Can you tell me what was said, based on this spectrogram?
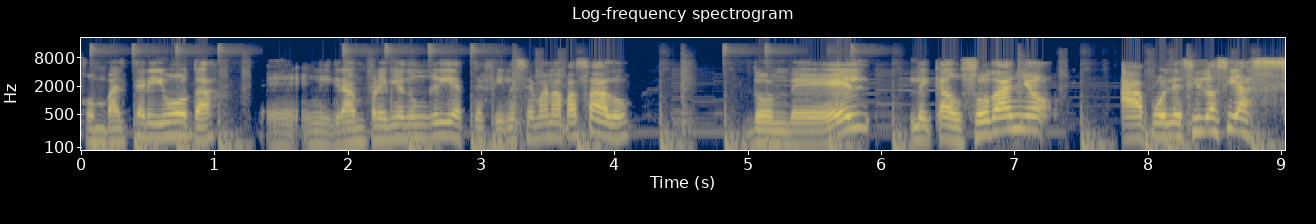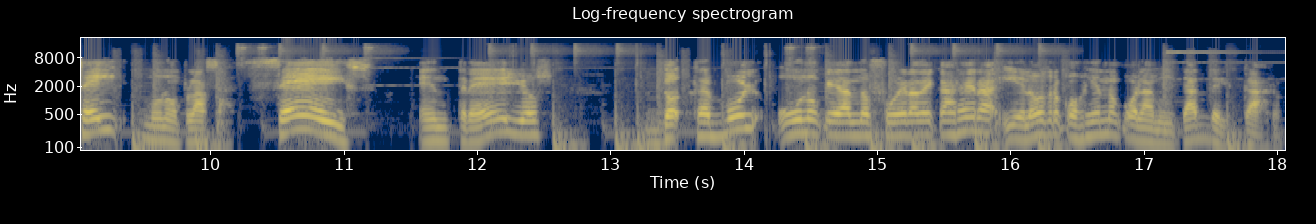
con Valtteri Bottas eh, en el Gran Premio de Hungría este fin de semana pasado, donde él le causó daño a, por decirlo así, a seis monoplazas. Seis. Entre ellos, dos Bull, uno quedando fuera de carrera y el otro corriendo con la mitad del carro.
